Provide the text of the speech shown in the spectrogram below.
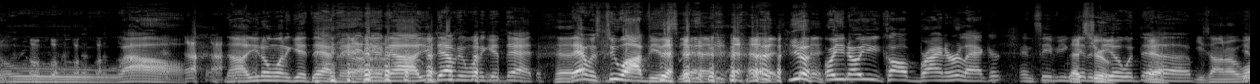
oh, wow. No, you don't want to get that, man. You, no, you definitely want to get that. That was too obvious. you know, or, you know, you can call Brian Urlacher and see if you can That's get a true. deal with that. Yeah. Uh, He's on our you know,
